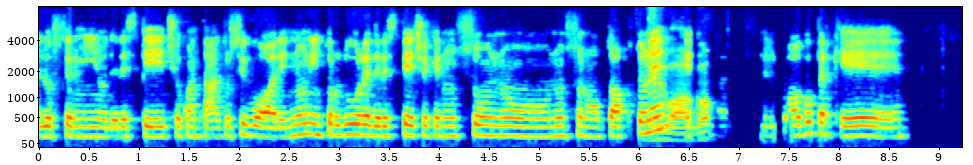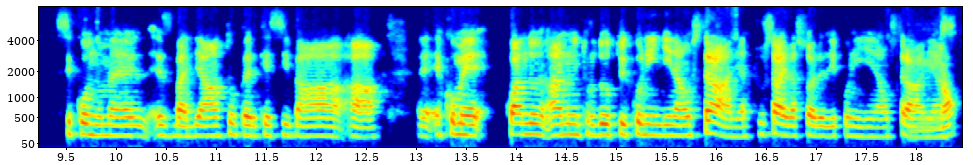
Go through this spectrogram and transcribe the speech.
lo sterminio delle specie o quant'altro, si vuole non introdurre delle specie che non sono, non sono autoctone, Del luogo. del luogo perché secondo me è sbagliato perché si va a... è come quando hanno introdotto i conigli in Australia. Tu sai la storia dei conigli in Australia? No.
